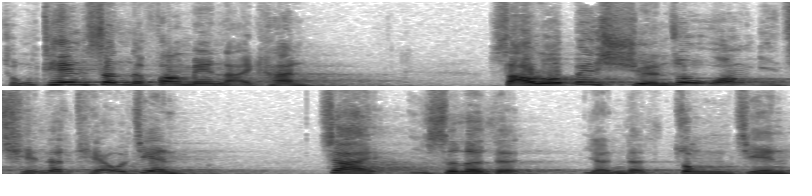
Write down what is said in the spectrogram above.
从天生的方面来看，扫罗被选做王以前的条件，在以色列的人的中间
